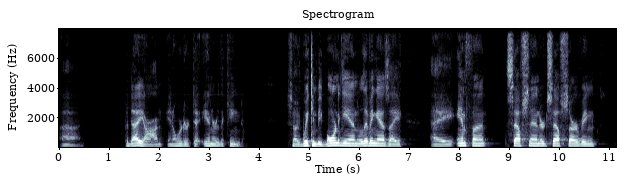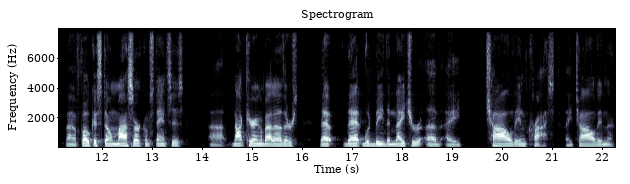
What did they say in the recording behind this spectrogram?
uh, paideon in order to enter the kingdom. So we can be born again, living as a, a infant self centered, self serving, uh, focused on my circumstances, uh, not caring about others. That, that would be the nature of a child in Christ, a child in the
